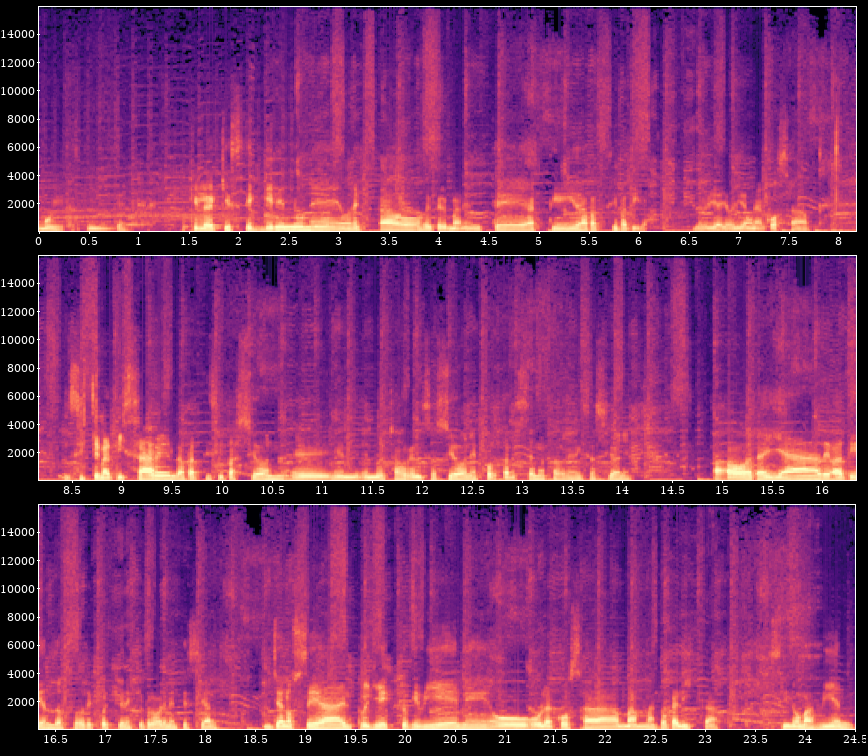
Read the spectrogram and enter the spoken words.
muy importante. Que lo hay que seguir en un, eh, un, estado de permanente actividad participativa. Yo diría, una cosa sistematizar la participación eh, en, nuestras organizaciones, fortalecer nuestras organizaciones, ahora ya debatiendo sobre cuestiones que probablemente sean, ya no sea el proyecto que viene o, la cosa más, más localista, sino más bien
